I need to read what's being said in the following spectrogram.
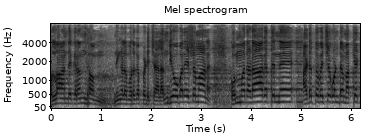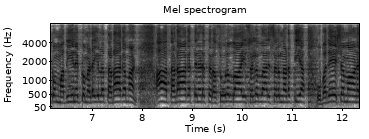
അള്ളാന്റെ ഗ്രന്ഥം നിങ്ങൾ മുറുകെ പിടിച്ചാൽ അന്ത്യോപദേശമാണ്. കൊമ്മ തടാകത്തിന് അടുത്ത് വെച്ചുകൊണ്ട് മക്കയ്ക്കും മദീനക്കും ഇടയിലുള്ള തടാകമാണ്. ആ തടാകത്തിനടുത്ത് അലൈഹി വസല്ലം നടത്തിയ ഉപദേശമാണ്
